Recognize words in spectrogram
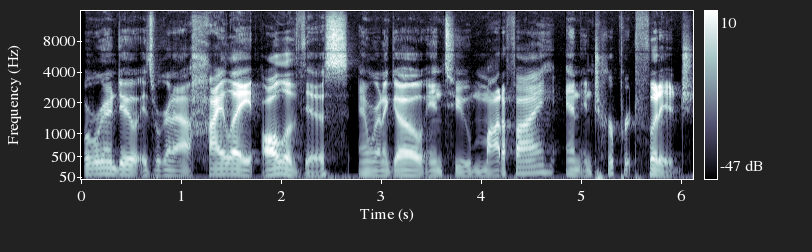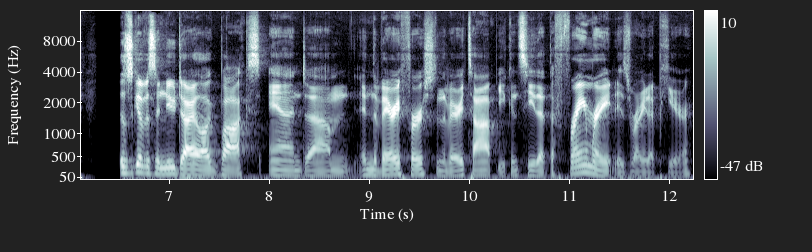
what we're going to do is we're going to highlight all of this and we're going to go into modify and interpret footage. This will give us a new dialog box and um, in the very first in the very top you can see that the frame rate is right up here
